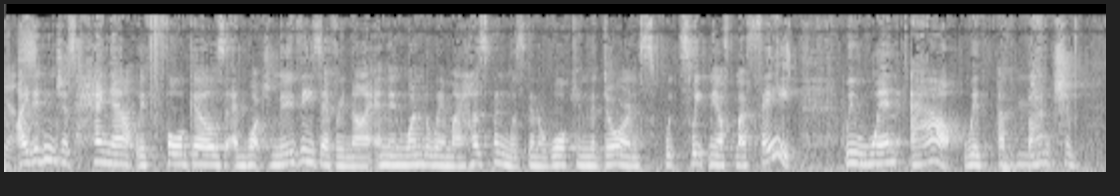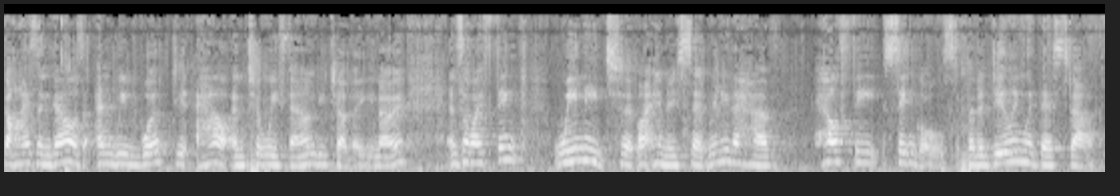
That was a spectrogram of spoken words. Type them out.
Yes. I didn't just hang out with four girls and watch movies every night and then wonder where my husband was going to walk in the door and sw- sweep me off my feet. We went out with a mm-hmm. bunch of guys and girls and we worked it out until we found each other, you know? And so I think we need to, like Henry said, we need to have healthy singles that are dealing with their stuff,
